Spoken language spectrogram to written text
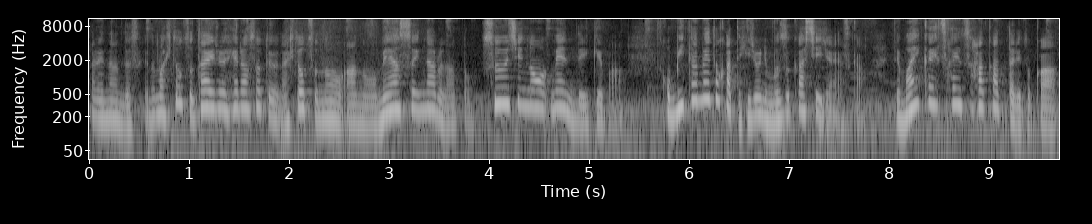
あれなんですけど、まあ、一つ体重減らすというのは一つのあの目安になるなと数字の面でいけばこう見た目とかって非常に難しいじゃないですか。で毎回サイズ測ったりとか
